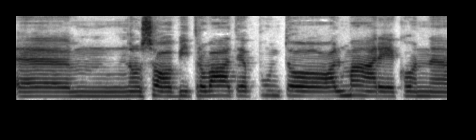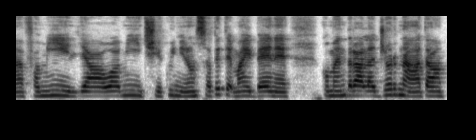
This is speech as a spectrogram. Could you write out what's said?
ehm, non so, vi trovate appunto al mare con famiglia o amici e quindi non sapete mai bene come andrà la giornata,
